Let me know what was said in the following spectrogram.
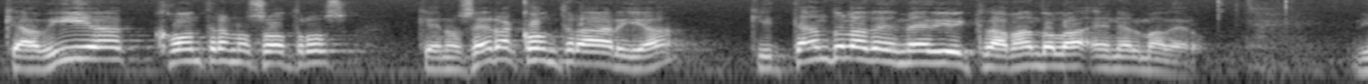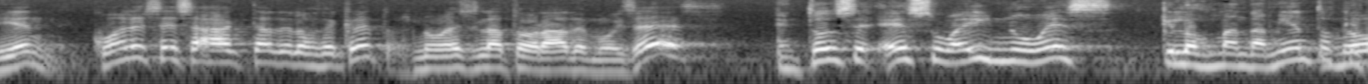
que había contra nosotros, que nos era contraria, quitándola del medio y clavándola en el madero. Bien, ¿cuál es esa acta de los decretos? No es la Torah de Moisés. Entonces, eso ahí no es que los mandamientos que, No.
